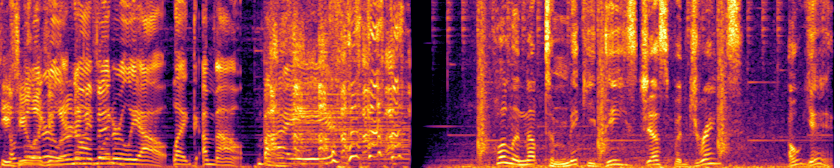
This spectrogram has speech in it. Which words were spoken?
Do you I'm feel like you learned no, anything? I'm literally out. Like I'm out. Bye. Pulling up to Mickey D's just for drinks? Oh, yeah,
